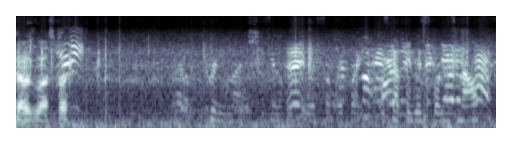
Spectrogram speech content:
That was the last question. Pretty much. He's going to whistle. Like right now. He's got the whistle in his mouth.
